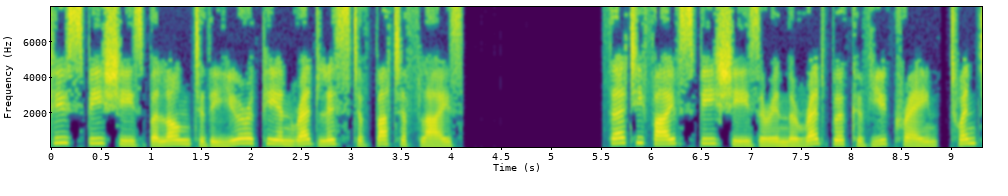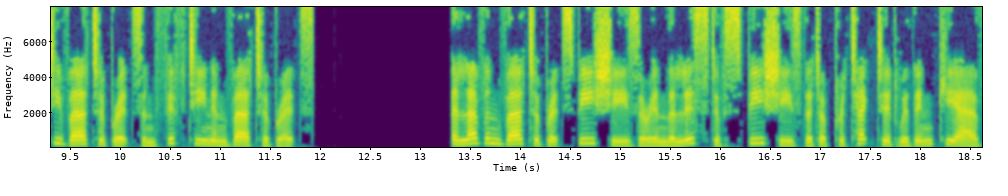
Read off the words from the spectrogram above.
Two species belong to the European Red List of butterflies. 35 species are in the Red Book of Ukraine, 20 vertebrates and 15 invertebrates. Eleven vertebrate species are in the list of species that are protected within Kiev.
